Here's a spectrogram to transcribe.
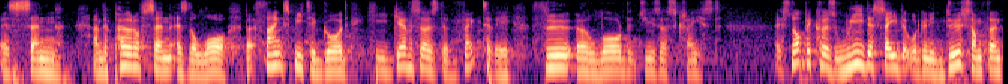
is sin, and the power of sin is the law. But thanks be to God, He gives us the victory through our Lord Jesus Christ. It's not because we decide that we're going to do something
